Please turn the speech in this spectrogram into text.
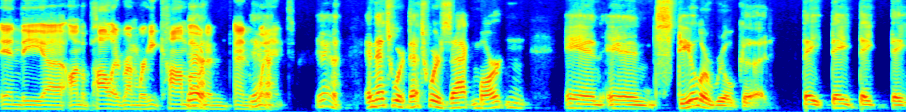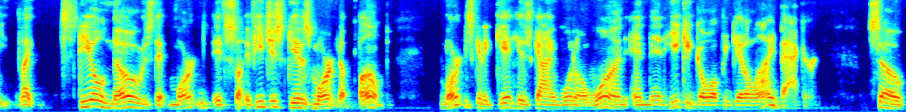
in the uh, on the Pollard run where he comboed yeah. and, and yeah. went. Yeah, and that's where that's where Zack Martin and and Steele are real good. They they they they like Steele knows that Martin if if he just gives Martin a bump, Martin's going to get his guy one on one, and then he can go up and get a linebacker. So,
